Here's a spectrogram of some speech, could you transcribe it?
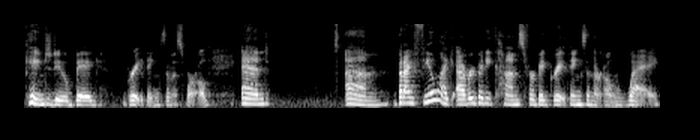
came to do big, great things in this world. And um, but I feel like everybody comes for big, great things in their own way,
